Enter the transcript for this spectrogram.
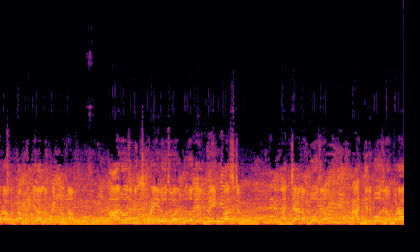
కూడా ఒక కమ్యూనిటీ హాల్లో పెట్టున్నాం. ఆ రోజు నుంచి కూడా ఈ రోజు వరకు ఉదయం బ్రేక్ఫాస్ట్ మధ్యాహ్నం భోజనం రాత్రి భోజనం కూడా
